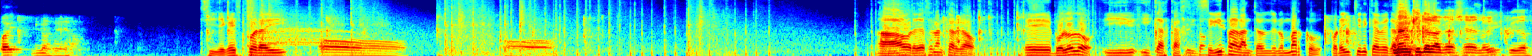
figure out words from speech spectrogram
Voy. Lo veo. Si llegáis por ahí, oh, oh. ahora ya se lo han cargado. Eh, Bololo y, y seguid para adelante, donde los marco. Por ahí tiene que haber Me han algo. quitado la casa, eh, Luis, cuidado.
